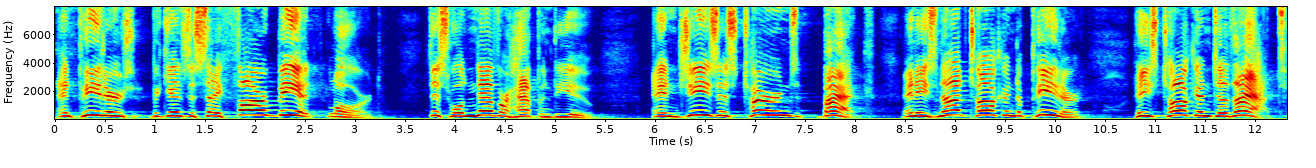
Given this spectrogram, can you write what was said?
And Peter begins to say, Far be it, Lord, this will never happen to you. And Jesus turns back, and he's not talking to Peter, he's talking to that.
